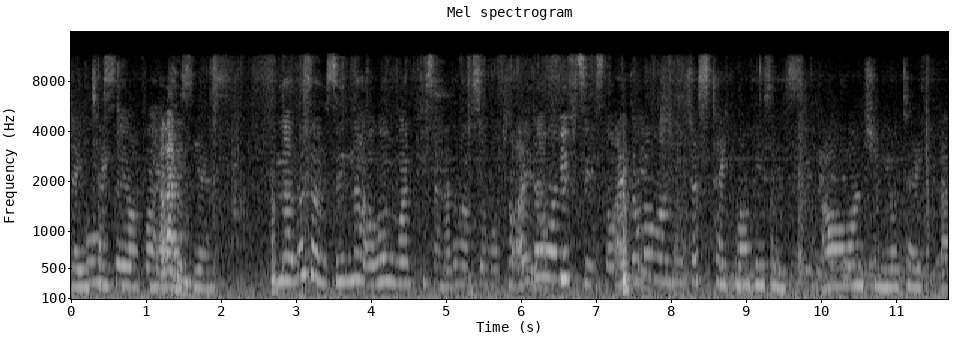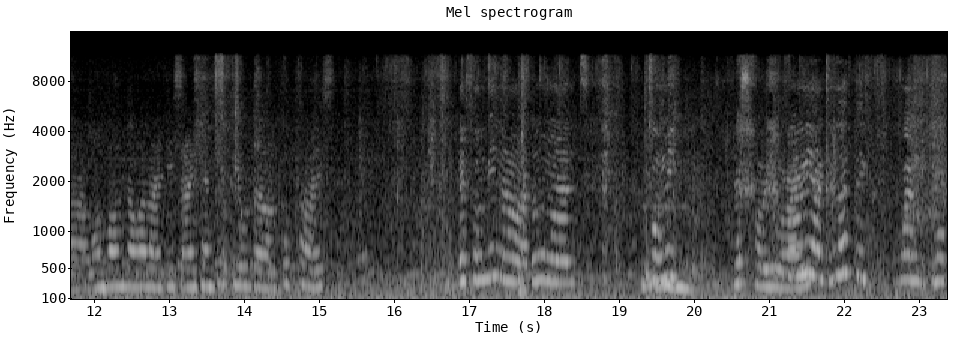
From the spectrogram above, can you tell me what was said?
they take Wholesale your price. yes, yes. No, that's what I'm saying. No, I want one piece and I don't have so much So money. I don't now. want- 50 is not I don't okay. want just take one pieces. I want you take uh one bundle like this. I can give you the good price. But for me now, I don't want. For me, Just for you, for me, I cannot take one black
